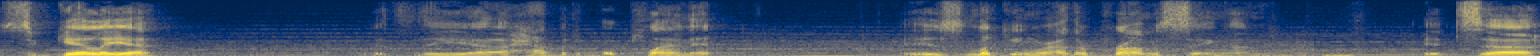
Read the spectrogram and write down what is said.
Sigelia, with the uh, habitable planet, is looking rather promising on its, uh,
